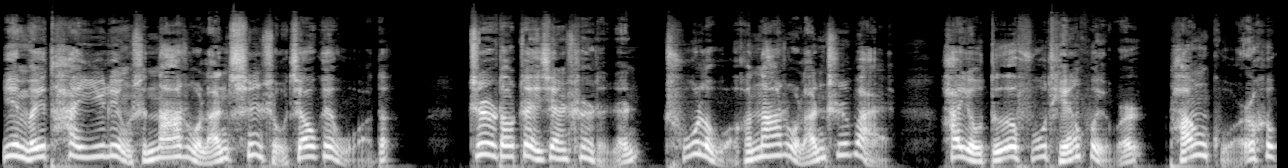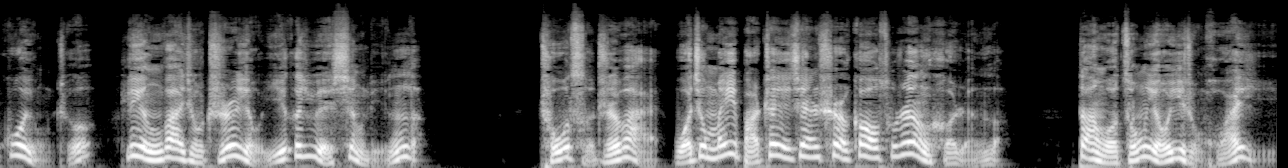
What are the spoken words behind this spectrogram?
因为太医令是那若兰亲手交给我的。知道这件事的人，除了我和那若兰之外，还有德福田慧文、唐果儿和郭永哲，另外就只有一个岳姓林了。除此之外，我就没把这件事告诉任何人了。但我总有一种怀疑。”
